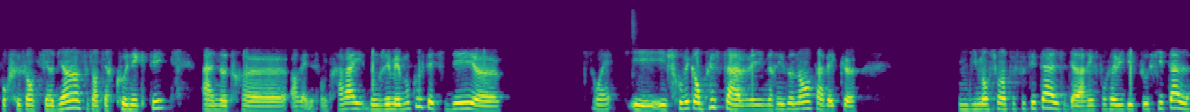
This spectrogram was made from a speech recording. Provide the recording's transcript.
pour se sentir bien, se sentir connecté à notre euh, organisation de travail. Donc j'aimais beaucoup cette idée, ouais, et, et, je trouvais qu'en plus ça avait une résonance avec une dimension un peu sociétale, c'est-à-dire la responsabilité sociétale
